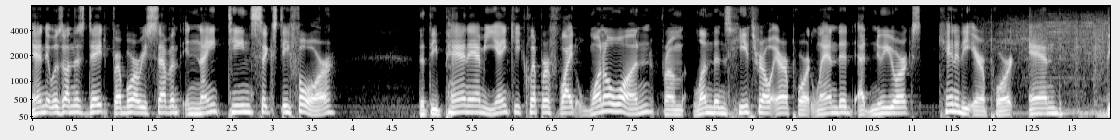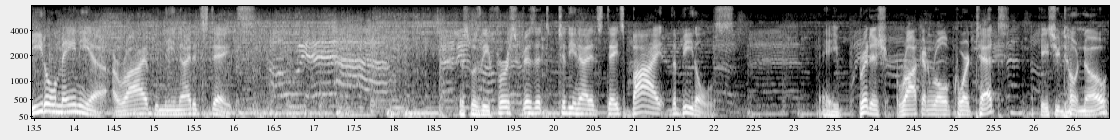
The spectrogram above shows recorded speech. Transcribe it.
And it was on this date, February 7th, in 1964, that the Pan Am Yankee Clipper Flight 101 from London's Heathrow Airport landed at New York's Kennedy Airport, and Beatlemania arrived in the United States. This was the first visit to the United States by the Beatles, a British rock and roll quartet, in case you don't know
